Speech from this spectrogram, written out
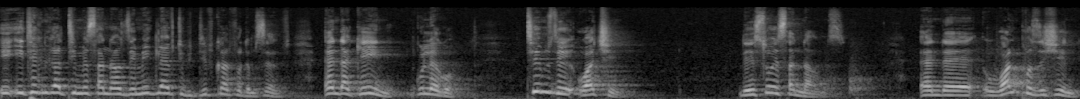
i- i-technical team esundowns they make life to be difficult for themselves and again kuleko teams they watching they saw sundowns and uh, one position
